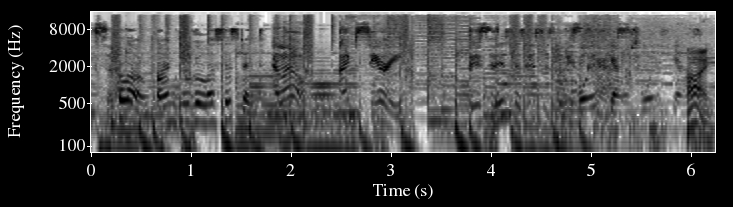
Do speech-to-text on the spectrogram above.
Alexa. Hello, I'm Google Assistant. Hello, I'm Siri. This is This is this is VoiceCast. VoiceCast. Hi,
